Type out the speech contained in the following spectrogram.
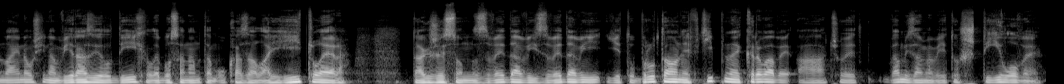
najnovší nám vyrazil dých, lebo sa nám tam ukázal aj Hitler. Takže som zvedavý, zvedavý. Je to brutálne vtipné, krvavé a čo je veľmi zaujímavé, je to štýlové.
